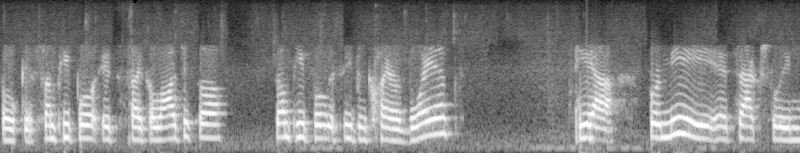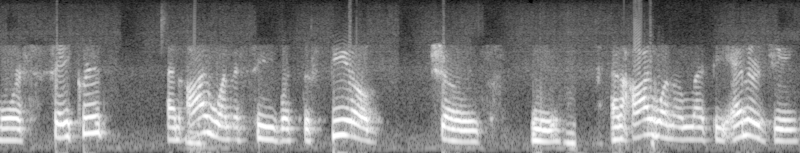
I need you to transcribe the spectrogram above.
focus. Some people it's psychological. Some people it's even clairvoyant. Yeah, for me, it's actually more sacred, and I mm-hmm. want to see what the field shows me, and I want to let the energy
